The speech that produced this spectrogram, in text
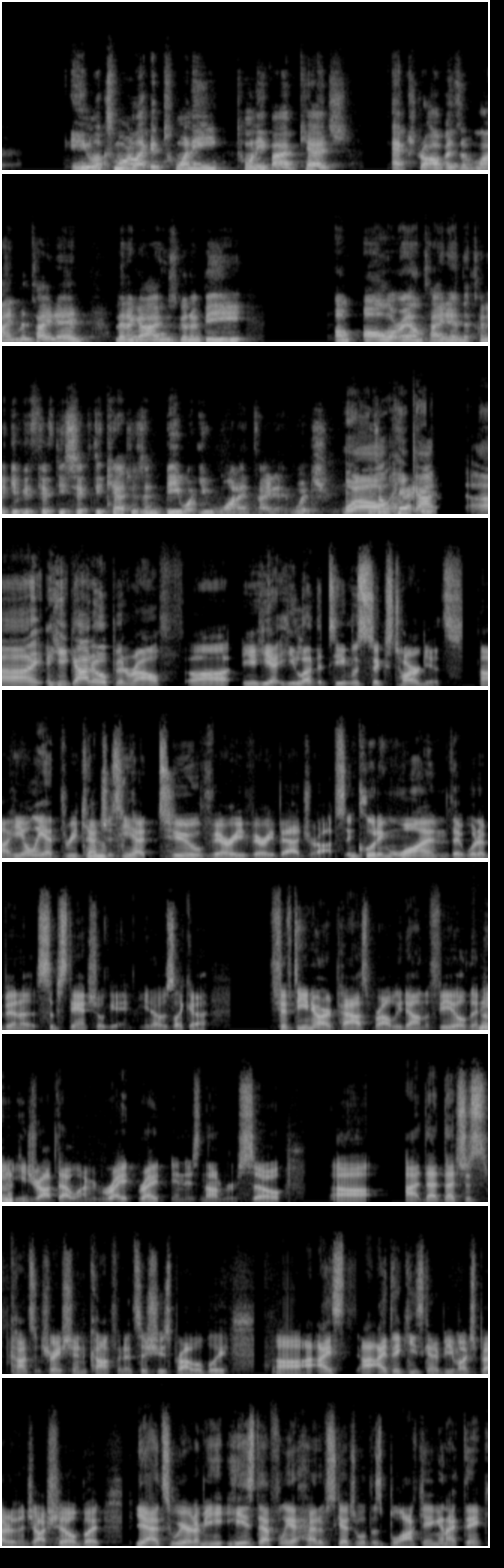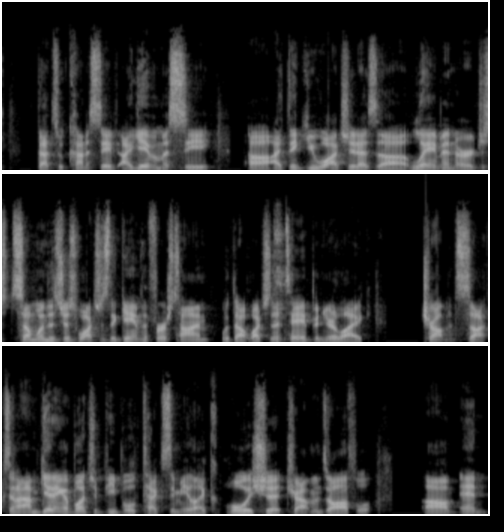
he looks more like a 20, 25 catch extra offensive lineman tight end than a guy who's going to be an all around tight end that's going to give you 50, 60 catches and be what you want at tight end, which well, okay. he got uh, he got open, Ralph. Uh, he he led the team with six targets. Uh, he only had three mm-hmm. catches. He had two very very bad drops, including one that would have been a substantial gain. You know, it was like a 15 yard pass probably down the field, and he, he dropped that one right right in his numbers. So uh, I, that that's just concentration, confidence issues probably. Uh, I, I think he's going to be much better than Josh Hill, but yeah, it's weird. I mean, he, he's definitely ahead of schedule with his blocking, and I think that's what kind of saved. I gave him a C. Uh, I think you watch it as a layman or just someone that just watches the game the first time without watching the tape, and you're like, Trautman sucks. And I'm getting a bunch of people texting me like, holy shit, Trautman's awful. Um, and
